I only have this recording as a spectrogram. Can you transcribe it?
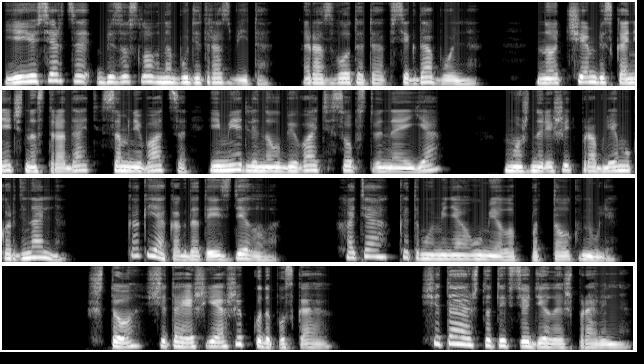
Ее сердце, безусловно, будет разбито. Развод — это всегда больно. Но чем бесконечно страдать, сомневаться и медленно убивать собственное «я», можно решить проблему кардинально как я когда-то и сделала. Хотя к этому меня умело подтолкнули. «Что, считаешь, я ошибку допускаю?» «Считаю, что ты все делаешь правильно.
